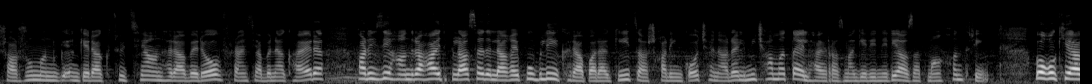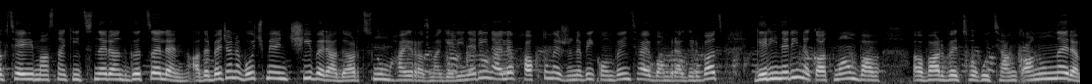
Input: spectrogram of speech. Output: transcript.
Շարժում ընկերակցության հրավերով Ֆրանսիա բնակ հայերը Փարիզի հանրահայտ Place de la République հրապարակից աշխարհին կոչ են արել միջամտել հայ ռազմագերիների ազատման խնդրին։ Բողոքի ակցիայի մասնակիցները ընդգծել են, Ադրբեջանը ոչ միայն չի վերադարձնում հայ ռազմագերիներին, այլև խախտում է Ժնևի կոնվենցիայով ամրագրված գերիների նկատմամբ վարվեցողության կանոնները։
